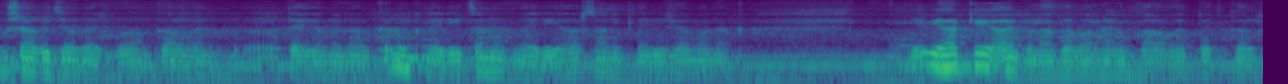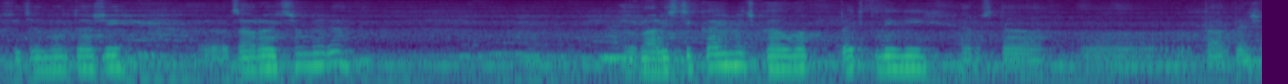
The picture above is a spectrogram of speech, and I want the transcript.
հուշավիդեոներ, որոնք կարող են տեղի ունենալ կնունքների, ծնունդների, հարսանիքների ժամանակ Եվ իհարկե այլ բնակավարներում կարող է պետք գալ վիդեոմոնտաժի ծառայությունները։ Ժուրնալիստիկայի մեջ կարող է պետք լինի հերոստա տարբեր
